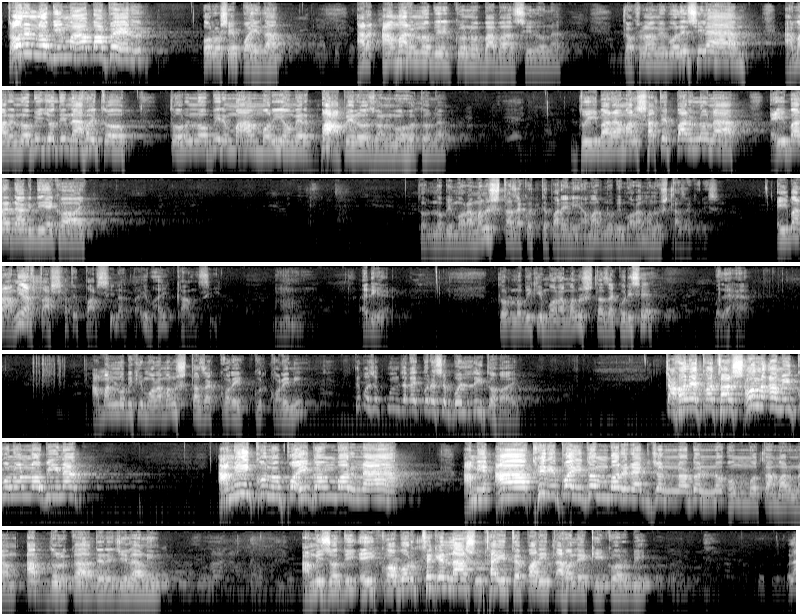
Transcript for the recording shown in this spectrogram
তোর নবী মা বাপের ওরসে পয়দা, আর আমার নবীর কোনো বাবা ছিল না। তখন আমি বলেছিলাম, আমার নবী যদি না হইতো, তোর নবীর মা মরিয়মের বাপেরও জন্ম হতো না। দুইবার আমার সাথে পারল না। এইবার ডাক দিয়ে কয় তোর নবী মরা মানুষ তাজা করতে পারেনি, আমার নবী মরা মানুষ তাজা করেছে। এইবার আমি আর তার সাথে পারছি না, তাই ভাই কাঁদছি। হুম, এদিকে তোর নবী কি মরা মানুষ তাজা করিছে? বলে হ্যাঁ। আমার নবী কি মরা মানুষ তাজা করে, করেনি? বলছে, কোন জায়গায় করেছে বললেই তো হয়। তাহলে কথা শোন, আমি কোন নবী না, আমি কোন পৈগম্বর না। আমি আখির পৈগম্বরের একজন নগণ্য উম্মত, আমার নাম আব্দুল কাদের জিলানি। আমি যদি এই কবর থেকে লাশ উঠাইতে পারি, তাহলে কি করবি?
